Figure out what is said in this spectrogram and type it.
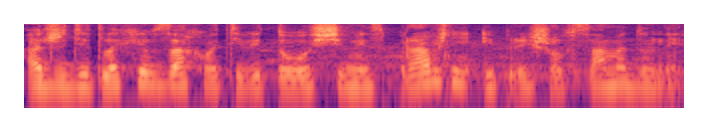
Адже дітлахи в захваті від того, що він справжній і прийшов саме до них.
